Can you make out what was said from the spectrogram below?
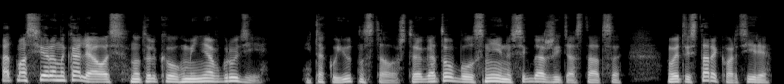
Атмосфера накалялась, но только у меня в груди. И так уютно стало, что я готов был с ней навсегда жить остаться. В этой старой квартире,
